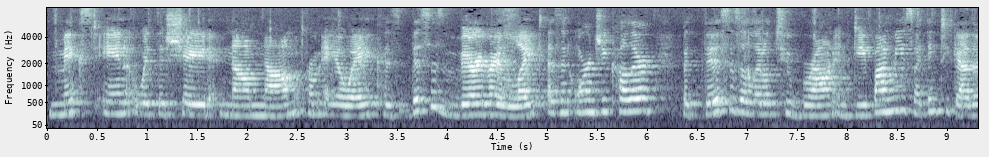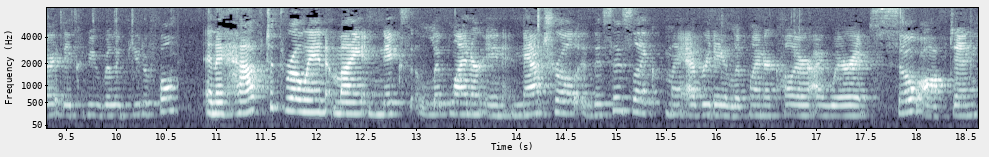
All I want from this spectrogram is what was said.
mixed in with the shade Nom Nom from AOA because this is very, very light as an orangey color, but this is a little too brown and deep on me, so I think together they could be really beautiful. And I have to throw in my NYX lip liner in Natural. This is like my everyday lip liner color. I wear it so often.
